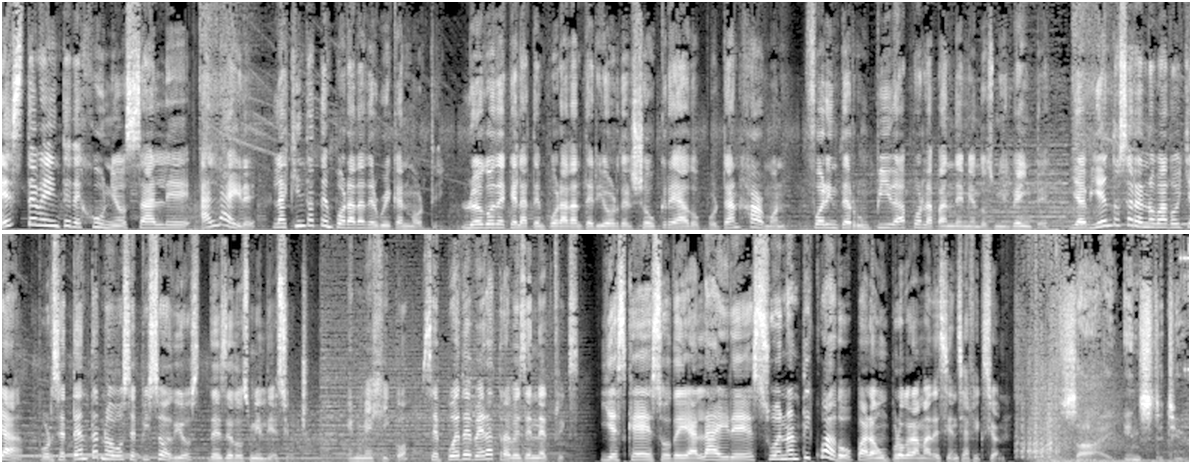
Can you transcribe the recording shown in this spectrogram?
Este 20 de junio sale al aire la quinta temporada de Rick and Morty, luego de que la temporada anterior del show creado por Dan Harmon fuera interrumpida por la pandemia en 2020 y habiéndose renovado ya por 70 nuevos episodios desde 2018. En México se puede ver a través de Netflix, y es que eso de al aire suena anticuado para un programa de ciencia ficción. Institute.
